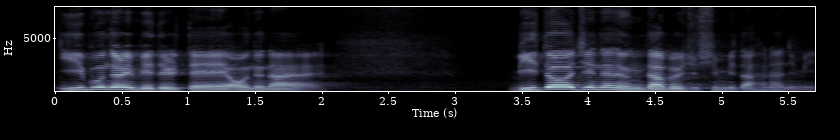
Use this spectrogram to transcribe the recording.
이분을 믿을 때에 어느 날 믿어지는 응답을 주십니다. 하나님이.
